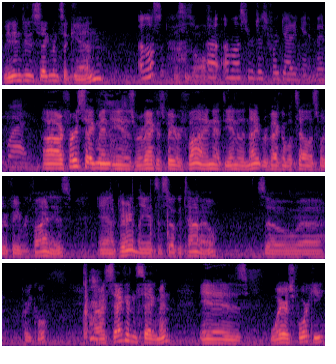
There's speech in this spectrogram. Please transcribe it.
We didn't do the segments again? Unless This is awful. uh, unless we're just forgetting it midway. Uh, our first segment is Rebecca's favorite find. At the end of the night, Rebecca will tell us what her favorite find is. And apparently it's a Tano. So, uh, pretty cool. Our second segment is Where's Forky?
